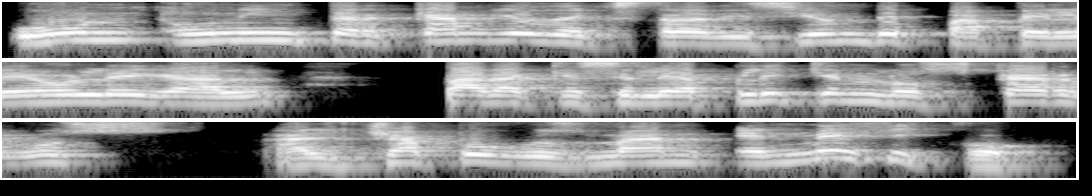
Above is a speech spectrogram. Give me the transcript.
un, un intercambio de extradición de papeleo legal para que se le apliquen los cargos al Chapo Guzmán en México.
